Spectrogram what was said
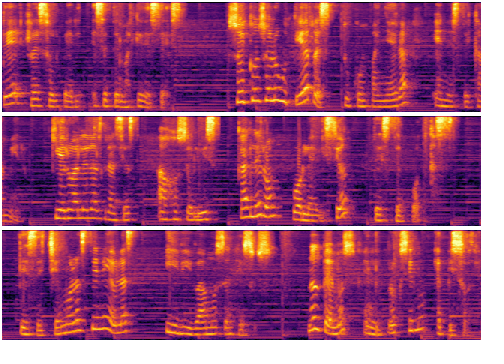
de resolver ese tema que desees. Soy Consuelo Gutiérrez, tu compañera en este camino. Quiero darle las gracias a José Luis Calderón por la edición de este podcast. Desechemos las tinieblas y vivamos en Jesús. Nos vemos en el próximo episodio.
